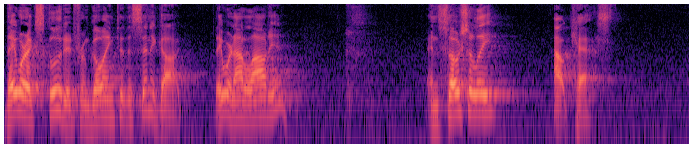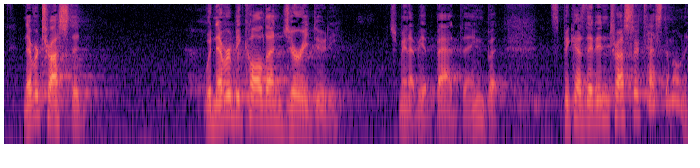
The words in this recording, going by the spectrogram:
They were excluded from going to the synagogue, they were not allowed in. And socially, outcast. Never trusted, would never be called on jury duty, which may not be a bad thing, but it's because they didn't trust their testimony.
